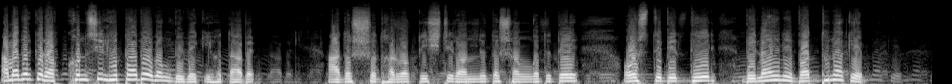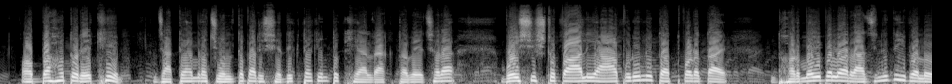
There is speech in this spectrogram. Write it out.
আমাদেরকে রক্ষণশীল হতে হবে এবং বিবেকী হতে হবে। আদর্শ ধর্ম কৃষ্টির অন্যত সঙ্গতিতে অস্থি বৃদ্ধির বিনয়নী বর্ধনাকে অব্যাহত রেখে যাতে আমরা চলতে পারি সেদিকটা কিন্তু খেয়াল রাখতে হবে। এছাড়া বৈশিষ্ট্য পালি আপূরণী তৎপরতায় ধর্মই বলো আর রাজনীতিই বলো,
